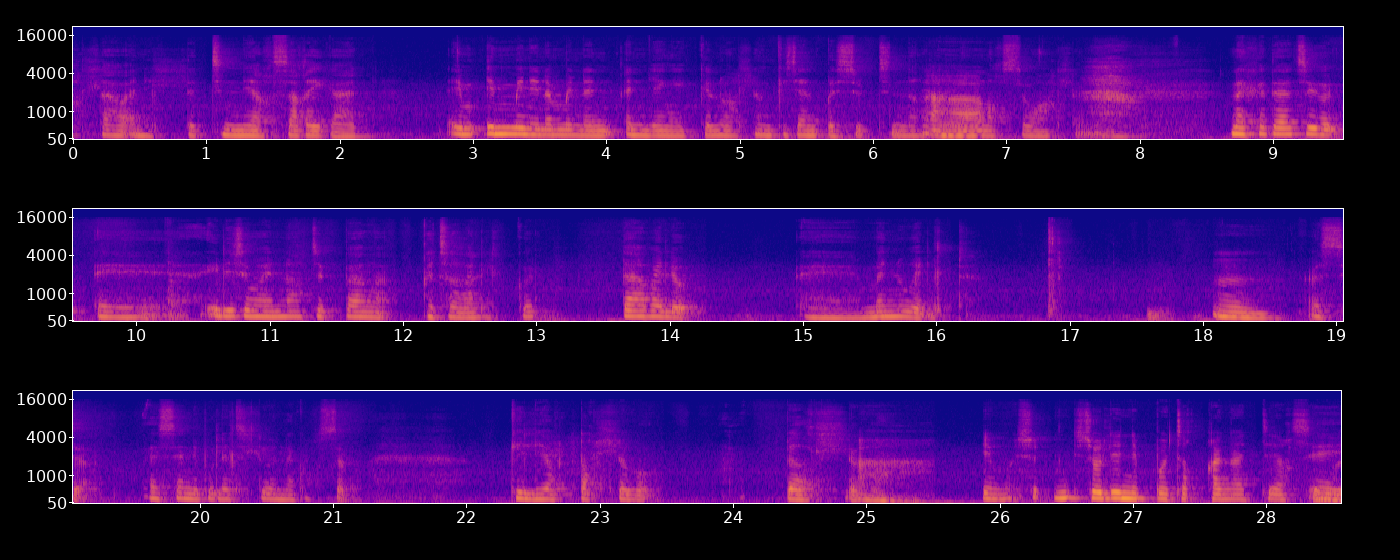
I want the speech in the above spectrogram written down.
арлаава аниллатсинниарсаригаат им иммини намминан аньянгиккалуарлун кисаан пассутсиннера аннернарсуарлун нахатаатигут э илисумааннаартиппаанга qaterallikkut таавалу э мануэлт м асса ассани пулатиллуунакорсап килиорторлугу перлугу има сулиниппутеққангаатсиарсиму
